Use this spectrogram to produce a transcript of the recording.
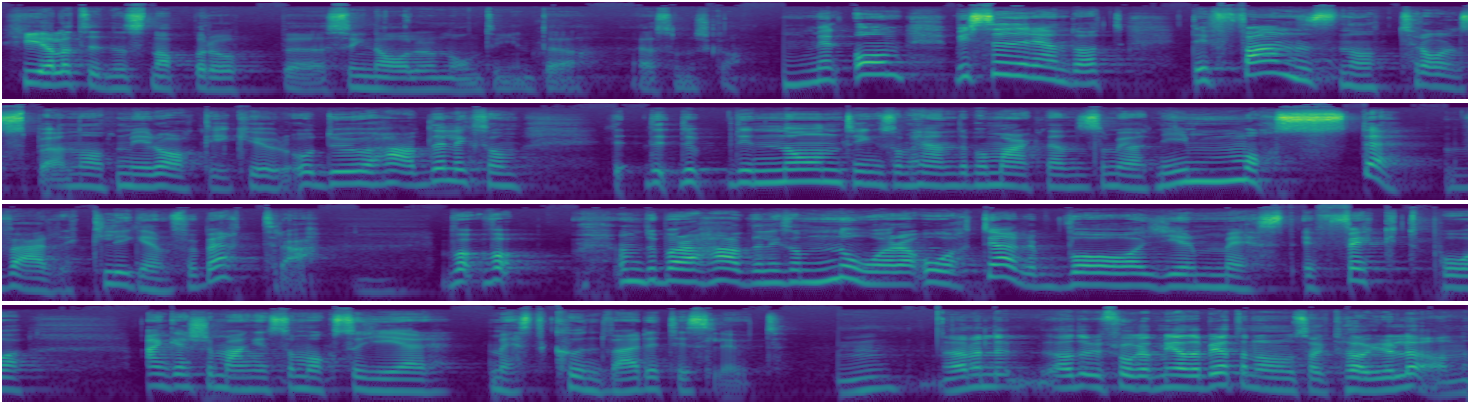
hela tiden snappar upp eh, signaler om någonting inte är som det ska. Mm, men om, vi säger ändå att det fanns något trollspö, något mirakelkur och du hade liksom det, det, det, är någonting som händer på marknaden som gör att ni måste verkligen förbättra. Mm. Va, va, om du bara hade liksom några åtgärder, vad ger mest effekt på engagemanget som också ger mest kundvärde till slut? Mm. Ja, men, hade du frågat medarbetarna om de sagt högre lön.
